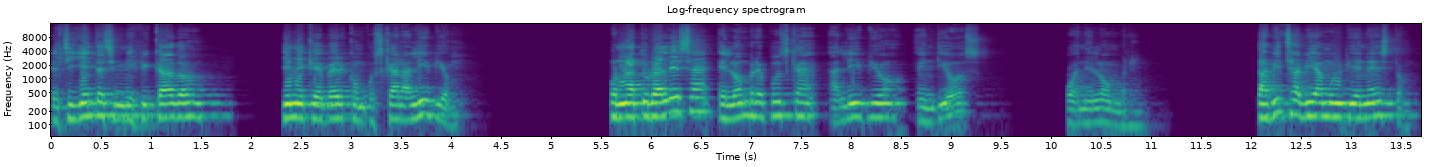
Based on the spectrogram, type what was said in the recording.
El siguiente significado tiene que ver con buscar alivio. Por naturaleza, el hombre busca alivio en Dios o en el hombre. David sabía muy bien esto,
